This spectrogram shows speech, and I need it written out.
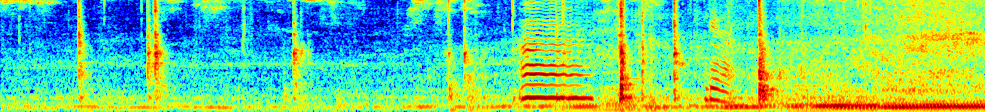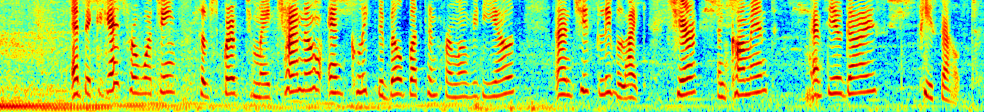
Uh, yeah. And thank you guys for watching. Subscribe to my channel and click the bell button for more videos. And just leave a like, share, and comment. And see you guys. Peace out.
